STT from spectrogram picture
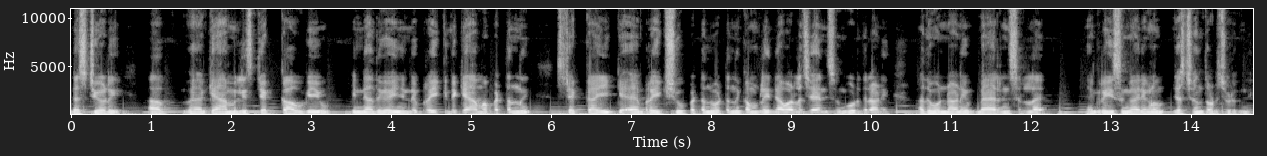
ഡസ്റ്റുകൾ ആ ക്യാമിൽ സ്റ്റക്ക് ആവുകയും പിന്നെ അത് കഴിഞ്ഞിട്ട് ബ്രേക്കിന്റെ ക്യാമ പെട്ടെന്ന് സ്റ്റക്കായി ബ്രേക്ക് ഷൂ പെട്ടെന്ന് പെട്ടെന്ന് കംപ്ലൈന്റ് ആവാനുള്ള ചാൻസും കൂടുതലാണ്. അതുകൊണ്ടാണ് ബാലൻസ് ഉള്ള ഗ്രീസും കാര്യങ്ങളും ജസ്റ്റ് ഒന്ന് തുടച്ചു കൊടുക്കുന്നത്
